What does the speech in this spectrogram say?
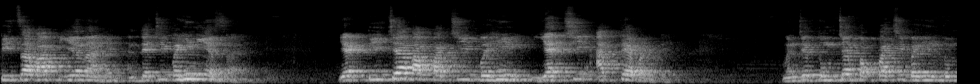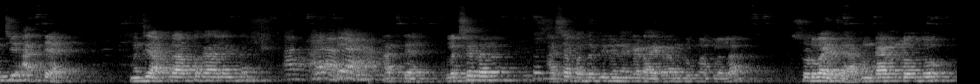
टीचा बाप यन आहे आणि त्याची बहीण यस आहे. या टीच्या बापाची बहीण याची आत्या पडते. म्हणजे तुमच्या पप्पाची बहीण तुमची आत्या. आहे म्हणजे आपला अर्थ काय आला इथं? आत्या. लक्षात आलं? अशा पद्धतीने नाही का डायग्राम करून आपल्याला सोडवायचं आहे आपण काय म्हणलो होतो?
